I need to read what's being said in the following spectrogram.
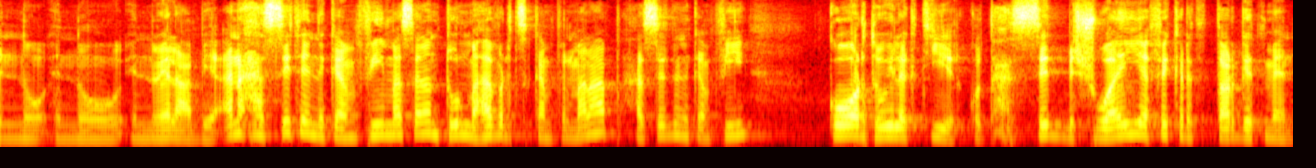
إنه إنه إنه يلعب بيها. أنا حسيت إن كان في مثلا طول ما هافرتس كان في الملعب حسيت إن كان في كور طويلة كتير. كنت حسيت بشوية فكرة ال target man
